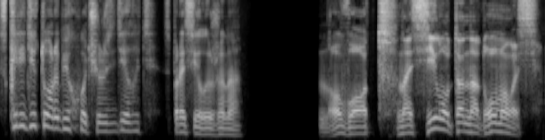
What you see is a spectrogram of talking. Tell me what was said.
с кредиторами хочешь сделать?» — спросила жена. «Ну вот, на силу-то надумалась.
